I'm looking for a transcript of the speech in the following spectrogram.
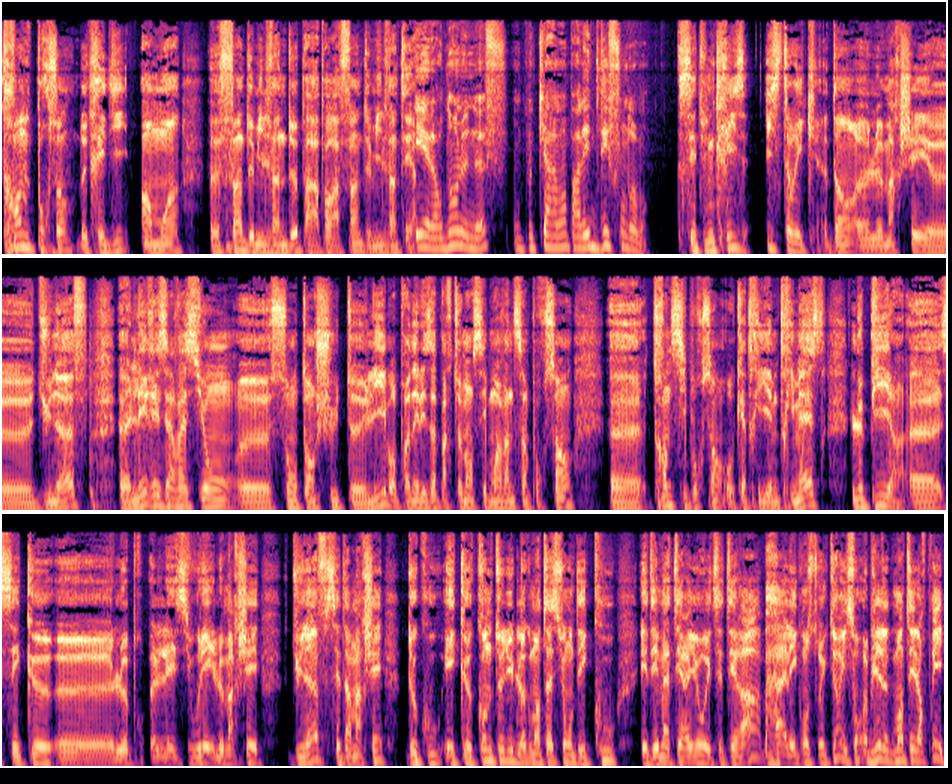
30% de crédit en moins fin 2022 par rapport à fin 2021 Et alors dans le neuf, on peut carrément parler d'effondrement. C'est une crise historique dans euh, le marché euh, du neuf. Euh, les réservations sont en chute libre. Prenez les appartements, c'est moins 25%, euh, 36% au quatrième trimestre. Le pire, c'est que le, si vous voulez, le marché du neuf, c'est un marché de coûts et que compte tenu de l'augmentation des coûts et des matériaux, etc., bah, les constructeurs, ils sont obligés d'augmenter leurs prix.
